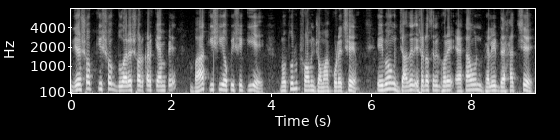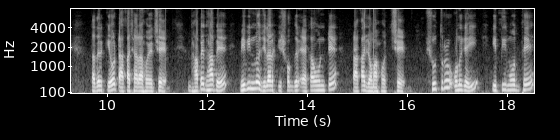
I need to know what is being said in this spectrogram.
যেসব কৃষক দুয়ারে সরকার ক্যাম্পে বা কৃষি অফিসে গিয়ে নতুন ফর্ম জমা করেছে এবং যাদের স্ট্যাটাসের ঘরে অ্যাকাউন্ট ভ্যালিড দেখাচ্ছে, তাদেরকেও টাকা ছাড়া হয়েছে। ধাপে ধাপে বিভিন্ন জেলার কৃষকদের অ্যাকাউন্টে টাকা জমা হচ্ছে। সূত্র অনুযায়ী, ইতিমধ্যে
